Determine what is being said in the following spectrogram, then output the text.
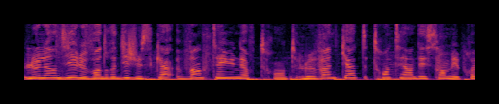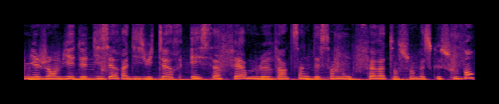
le lundi et le vendredi jusqu'à 21h30, le 24, 31 décembre et 1er janvier de 10h à 18h et ça ferme le 25 décembre. Donc faire attention parce que souvent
